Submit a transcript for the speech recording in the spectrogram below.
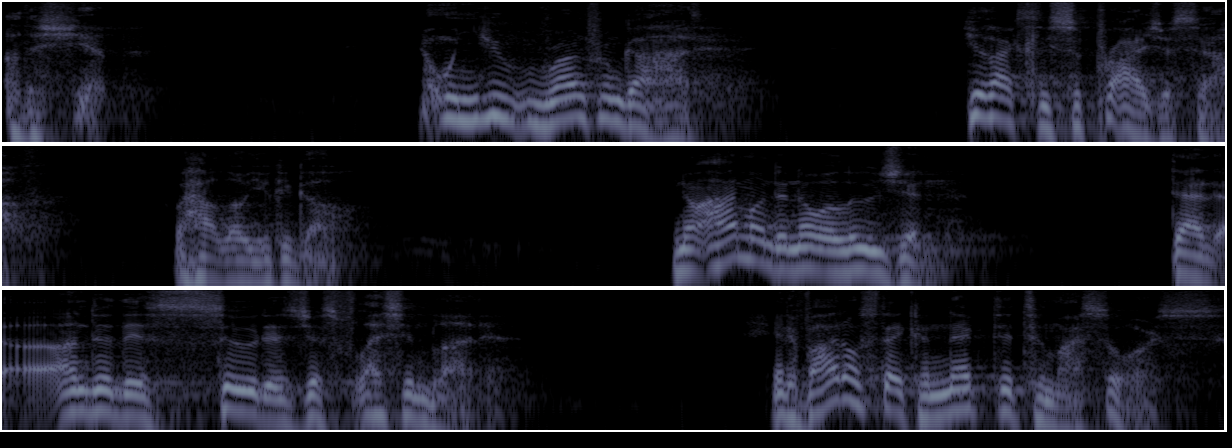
of the ship. And when you run from God, you'll actually surprise yourself with how low you could go. You know, I'm under no illusion that uh, under this suit is just flesh and blood. And if I don't stay connected to my source,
